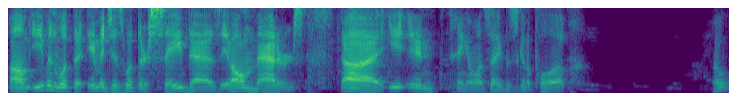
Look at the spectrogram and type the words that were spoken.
Um, even what the images, what they're saved as, it all matters. Uh, in hang on one sec, this is gonna pull up. Oh,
